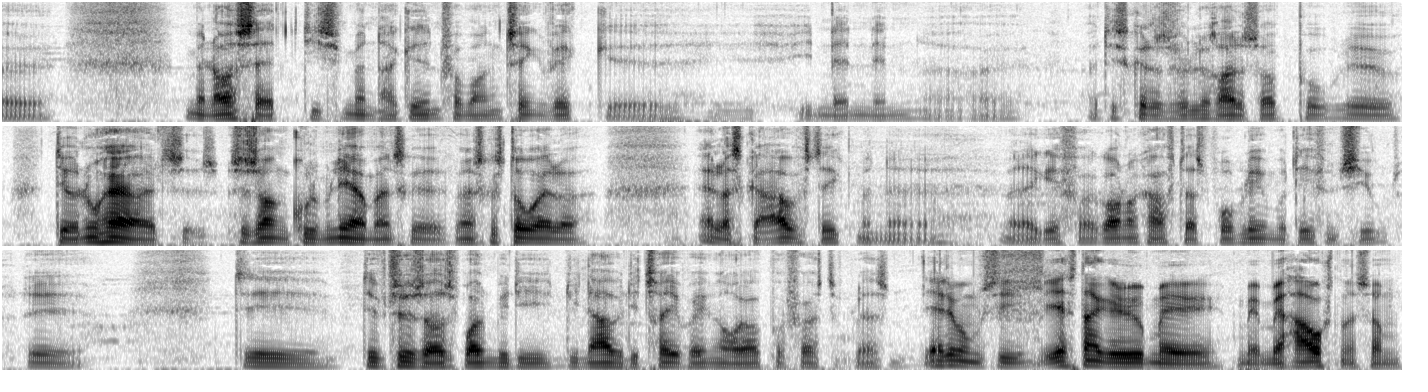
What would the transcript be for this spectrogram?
øh, men også, at de simpelthen har givet for mange ting væk øh, i den anden ende. Og, øh, og det skal der selvfølgelig rettes op på. Det er jo, det er jo nu her, at sæsonen kulminerer, og man skal, man skal stå aller, aller skarpest, ikke? Men, øh, men AGF har godt nok haft deres problemer defensivt. Det, det, det betyder så også, at Brøndby de, de nappede de tre point og røg op på førstepladsen. Ja, det må man sige. Jeg snakkede jo med, med, med Hausner, som,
